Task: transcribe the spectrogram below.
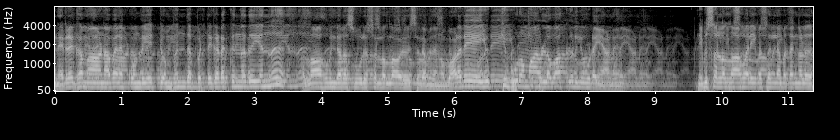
നരകമാണ് അവനെ കൊണ്ട് ഏറ്റവും ബന്ധപ്പെട്ട് കിടക്കുന്നത് എന്ന് അള്ളാഹുവിന്റെ റസൂൽ അലൈഹി തങ്ങൾ വളരെ യുക്തിപൂർവമായുള്ള വാക്കുകളിലൂടെയാണ്. നബി സല്ലല്ലാഹു അലൈഹി തങ്ങൾ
